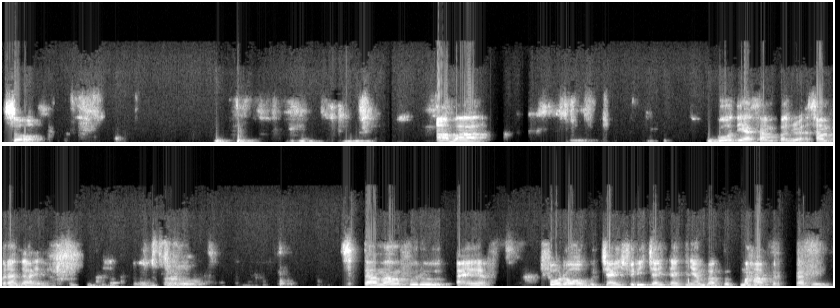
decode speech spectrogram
So, our ゴーディア・サンパラサンプラダーヤ。サーマンフル、えー、フォローオブ・チャイ・シュリ・チャイタニャンバブ・マハプラディ。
